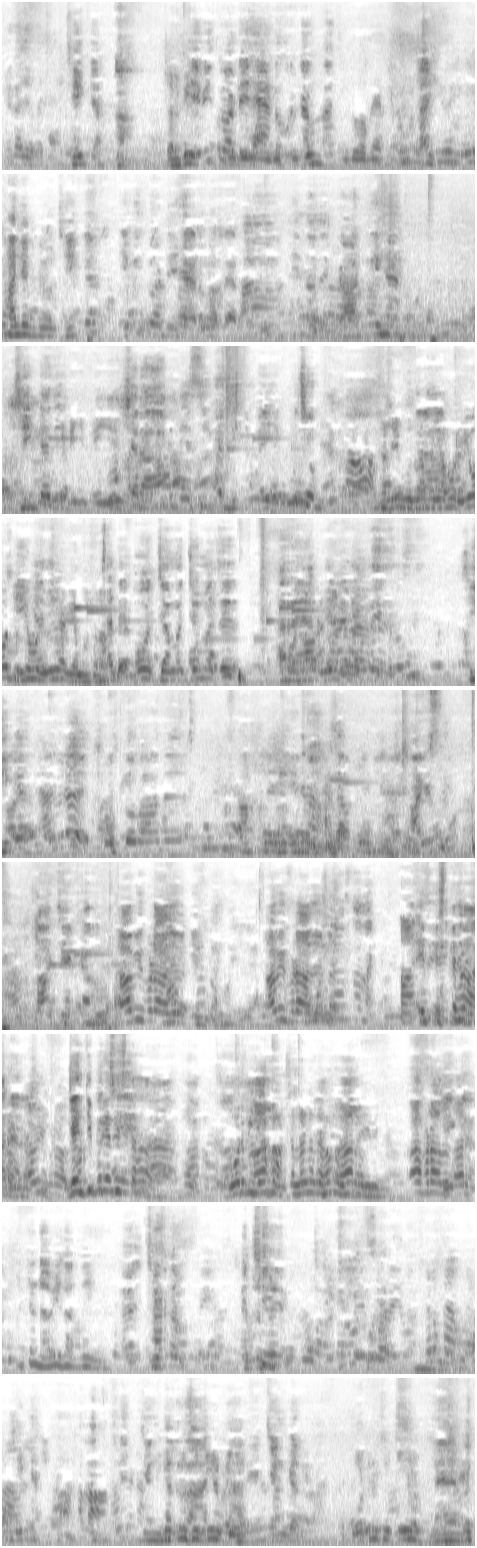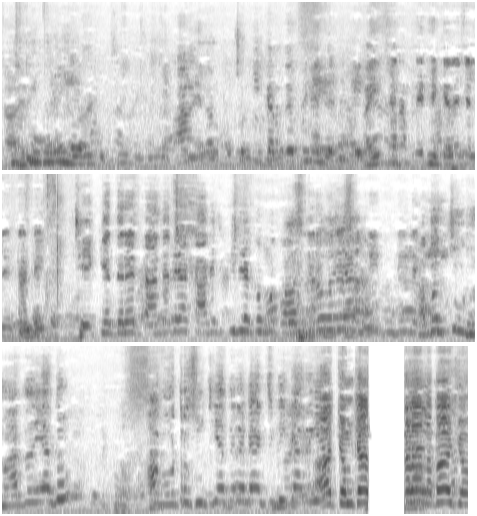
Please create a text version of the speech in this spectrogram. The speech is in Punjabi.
ਠੀਕ ਆ? ਹਾਂ। ਚਲ ਵੀ ਇਹ ਵੀ ਤੁਹਾਡੇ ਹੈਂਡ ਓਵਰ ਕਰਤਾ ਜੀ। ਹਾਂਜੀ। ਠੀਕ ਹੈ ਇਹ ਵੀ ਤੁਹਾਡੇ ਹੈਂਡ ਓਵਰ ਕਰਤਾ। ਇਹਦਾ ਤੇ ਕਾਰਡ ਵੀ ਹੈ। ਠੀਕ ਹੈ ਜੀ। ਸ਼ਰਾਬ ਦੇਸੀ ਗੱਡੀ ਚ ਪਈ ਪਿੱਛੋਂ ਥੱਲੇ ਬੋਤਲਾਂ ਪਈਆਂ ਹੋਰ ਵੀ ਉਹ ਦੂਜੀ ਹੋਰ ਵੀ ਆ ਗਿਆ ਬੋਤਲਾਂ ਅਤੇ ਉਹ ਚਮਚ ਚਮਚ ਰੈਪ ਜਿਹੜੇ ਨੇ ਦੇਖ ਲਓ ਠੀਕ ਹੈ। ਉਸ ਤੋਂ ਬਾਅਦ ਆਪਣੇ ਆਗੇ ਆ ਚੈੱਕ ਕਰ। ਆ ਵੀ ਫੜਾ ਦਿਓ। ਅੱਗੇ ਆ ਵੀ ਫੜਾ ਦਿਓ। ਆ ਇਸ਼ਤਿਹਾਰ ਹੈ। ਜੈਂਤੀਪੁਰੀ ਦਾ ਇਸ਼ਤਿਹਾਰ ਹੋਰ ਵੀ ਆ। ਕੱਲਾ ਨਾ ਦੇਖੋ ਆ ਫੜਾ ਦਿਓ ਸਾਰੇ। ਛੱਡ ਦੋ ਅੱਛੀ ਠੀਕ ਹੈ। ਹਾਲਾਤ ਜੰਗਲ ਰਾਜ। ਬਣਾ ਰਹੇ ਜੰਗਲ ਵੋਟਰ ਸੂਚੀ ਮੈਂ ਆ ਇਹਨਾਂ ਨੂੰ ਪੁੱਛੋ ਕੀ ਕਰਦੇ ਤੁਸੀਂ? ਭਾਈ ਸਰ ਆਪਣੇ ਠੇਕੇ ਤੇ ਚੱਲੇ ਟਾਂਡੇ। ਠੇਕੇ ਤੇਰੇ ਟਾਂਡੇ ਦੇ ਆ ਕਾਗਜ਼ ਕਿਹਦੇ ਕੋ ਬਕਵਾਸ ਕਰੋ ਯਾਰ ਅਬੋ ਝੂਠ ਮਾਰਦਾ ਯਾਰ ਤੂੰ? ਆ ਵੋਟਰ ਸੂਚੀਆਂ ਤੇਰੇ ਬੈਗ ਚ ਕੀ ਕਰ ਰਹੀ ਆ ਚਮਚਾ ਲਬਾਓ ਚੋ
